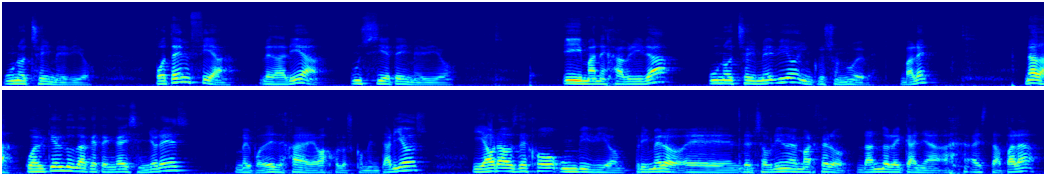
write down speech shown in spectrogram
un 8 y medio. Potencia, le daría un 7 y manejabilidad, un 8,5, incluso 9, ¿vale? Nada, cualquier duda que tengáis, señores, me podéis dejar ahí abajo en los comentarios. Y ahora os dejo un vídeo, primero eh, del sobrino de Marcelo dándole caña a esta pala,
